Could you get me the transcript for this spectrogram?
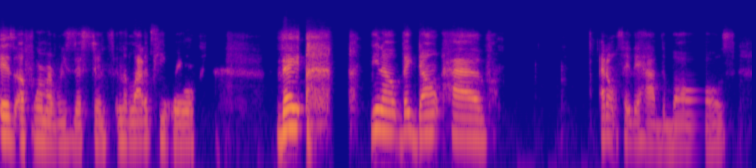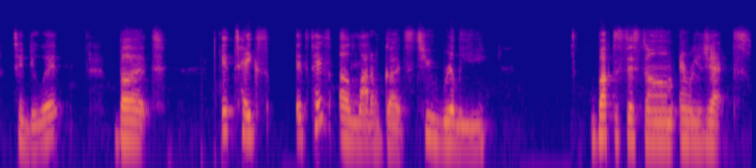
is a form of resistance. And a lot Absolutely. of people, they, you know, they don't have I don't say they have the balls to do it, but it takes it takes a lot of guts to really buck the system and reject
